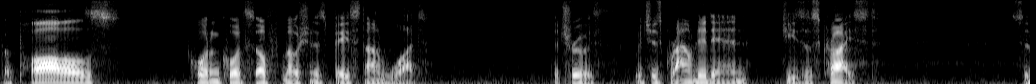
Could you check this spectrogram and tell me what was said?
But Paul's quote unquote self promotion is based on what? The truth, which is grounded in Jesus Christ. So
